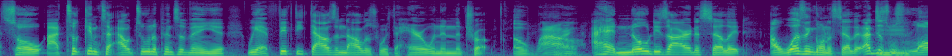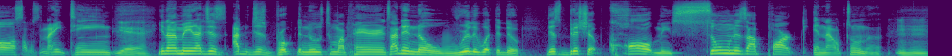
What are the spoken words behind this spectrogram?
So I took him to Altoona, Pennsylvania. We had fifty thousand dollars worth of heroin in the truck. Oh wow. Right? I had no desire to sell it. I wasn't going to sell it. I just was mm-hmm. lost. I was 19. Yeah. You know what I mean? I just I just broke the news to my parents. I didn't know really what to do. This bishop called me soon as I parked in Altoona. Mm-hmm.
